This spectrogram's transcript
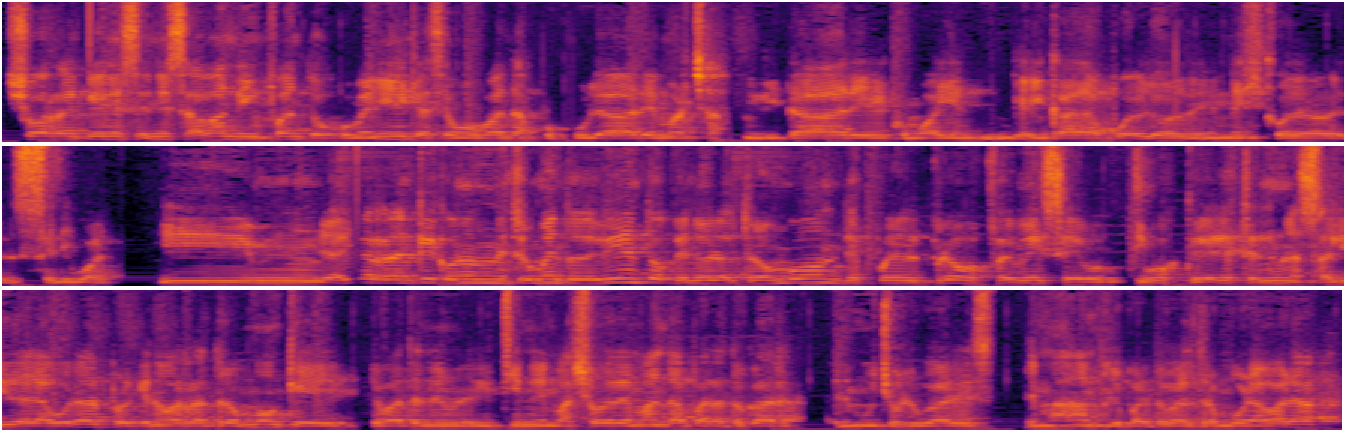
Yo arranqué en, esa banda infanto juvenil que hacíamos bandas populares, marchas militares, como hay en, cada pueblo en México debe ser igual. Y mm, ahí arranqué con un instrumento de viento que no era el trombón. Después el profe me dice: Si vos querés tener una salida laboral, ¿por qué no agarrar el trombón? Que, va a tener, tiene mayor demanda para tocar en muchos lugares, es más amplio para tocar el trombón a vara.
